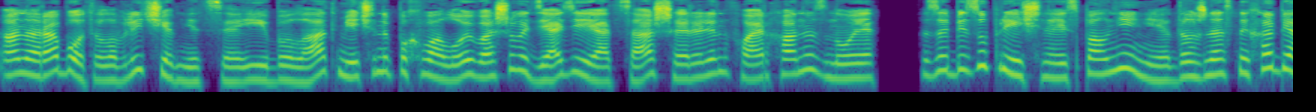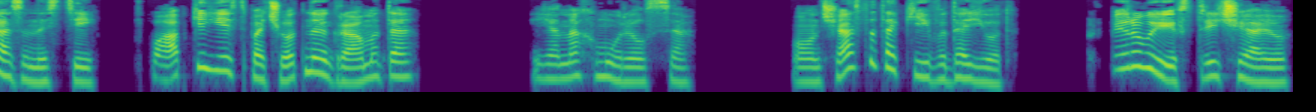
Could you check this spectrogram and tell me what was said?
Она работала в лечебнице и была отмечена похвалой вашего дяди и отца Шерлин Файрхана Зноя за безупречное исполнение должностных обязанностей папке есть почетная грамота». Я нахмурился. «Он часто такие выдает?» «Впервые встречаю.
